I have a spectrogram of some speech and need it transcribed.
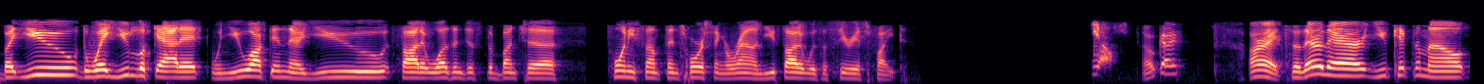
But you, the way you look at it, when you walked in there, you thought it wasn't just a bunch of 20 somethings horsing around. You thought it was a serious fight. Okay. All right. So they're there. You kick them out.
